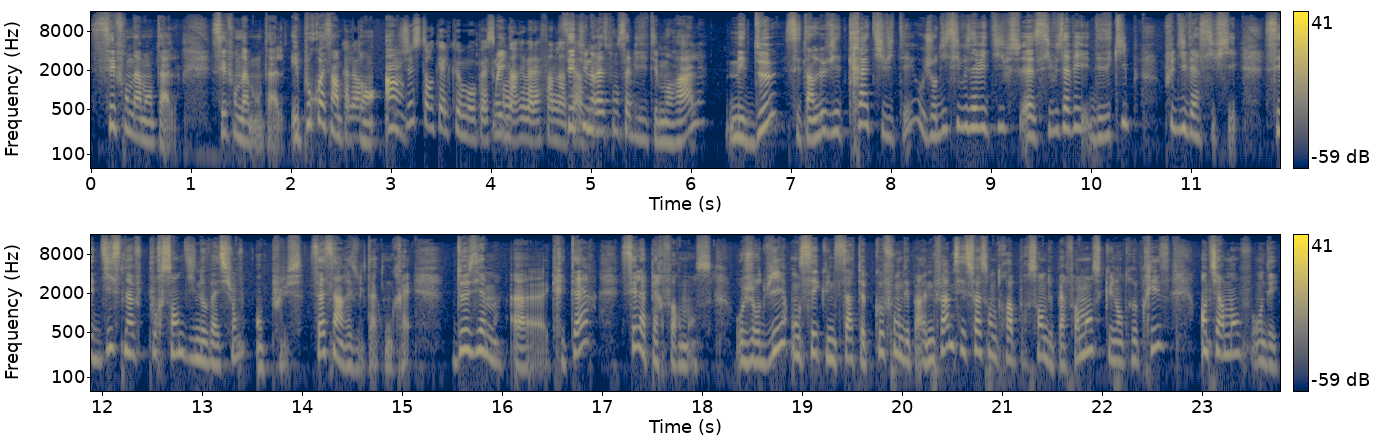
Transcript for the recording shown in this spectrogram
c'est fondamental. C'est fondamental. Et pourquoi c'est important? Un, juste en quelques mots, parce qu'on arrive à la fin de l'interview. C'est une responsabilité morale, mais deux, c'est un levier de créativité. Aujourd'hui, si vous avez, si vous avez des équipes plus diversifiées, c'est 19% d'innovation en plus. Ça, c'est un résultat concret. Deuxième euh, critère, c'est la performance. Aujourd'hui, on sait qu'une start-up cofondée par une femme, c'est 63% de performance qu'une entreprise entièrement fondée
